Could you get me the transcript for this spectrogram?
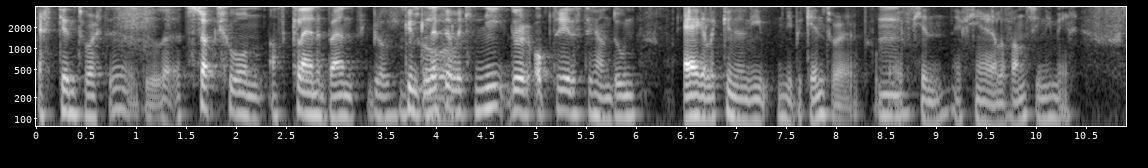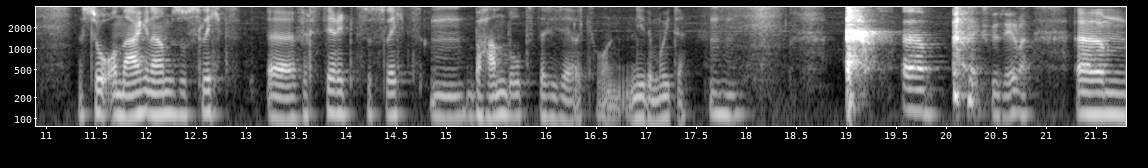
erkend wordt. Hè. Ik bedoel, het sukt gewoon als kleine band. Ik bedoel, je kunt Zo. letterlijk niet door optredens te gaan doen eigenlijk kunnen niet, niet bekend worden. Mm. Dat heeft geen, heeft geen relevantie niet meer. Dat is zo onaangenaam, zo slecht eh, versterkt, zo slecht Mm. behandeld. Dat is eigenlijk gewoon niet de moeite. Mhm. Ehm, excuseer me. Ehm,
